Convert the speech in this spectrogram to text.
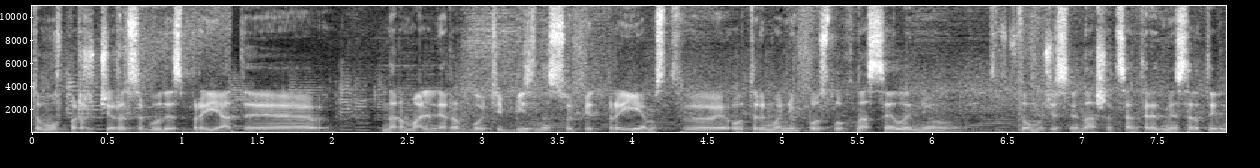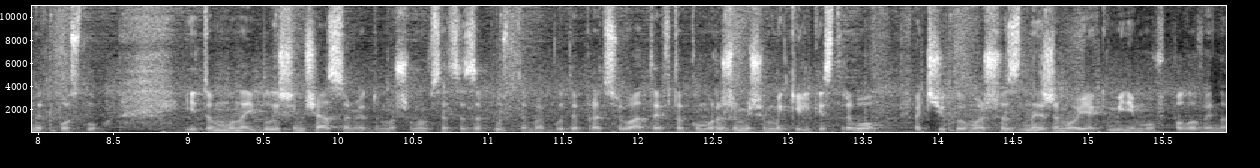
Тому в першу чергу це буде сприяти нормальній роботі бізнесу, підприємств, отриманню послуг населенню, в тому числі наші центри адміністративних послуг. І тому найближчим часом я думаю, що ми все це запустимо і буде працювати в такому режимі, що ми кількість тривог очікуємо, що знижимо як мінімум в половину.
